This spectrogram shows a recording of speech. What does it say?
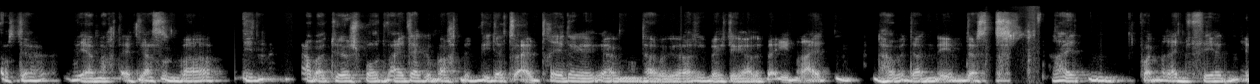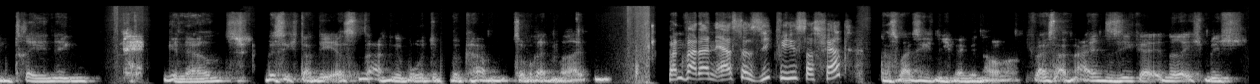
aus der Wehrmacht entlassen war, den Amateursport weitergemacht, bin wieder zu einem Trainer gegangen und habe gesagt, ich möchte gerne bei ihm reiten und habe dann eben das Reiten von Rennpferden im Training gelernt, bis ich dann die ersten Angebote bekam zum Rennreiten. Wann war dein erster Sieg? Wie hieß das Pferd? Das weiß ich nicht mehr genau. Ich weiß, an einen Sieg erinnere ich mich.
